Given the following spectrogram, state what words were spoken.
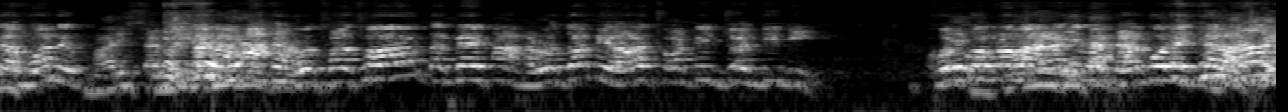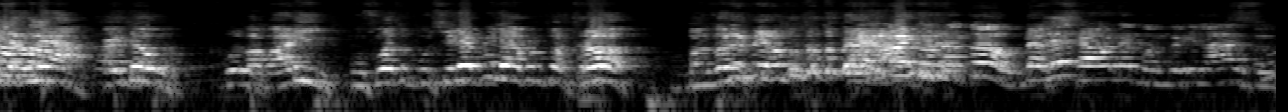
તમને મારી તમે હારો છો છો? તમે હારો તો બે હારો છોટી જ જોઈ દીધી. ખોટું વધારે બોલે છે. કહી દઉં લ્યા, કહી દઉં. બોલો. વાડી પૂછવા તો પૂછી લે પેલે આપણું પથ્થર. બંગલે પહેરો તો તો પહેલા પહેલા તો દક્ષાઓને બંગડી લાવે શું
